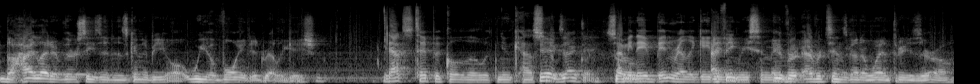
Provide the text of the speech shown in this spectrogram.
the highlight of their season is going to be oh, we avoided relegation. That's typical though with Newcastle. Yeah, exactly. So I mean, they've been relegated I think in recent memory. Everton's going to win 3-0.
